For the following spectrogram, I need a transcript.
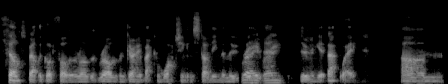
felt about The Godfather rather, rather than going back and watching and studying the movie. Right, right. Doing it that way. Um,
